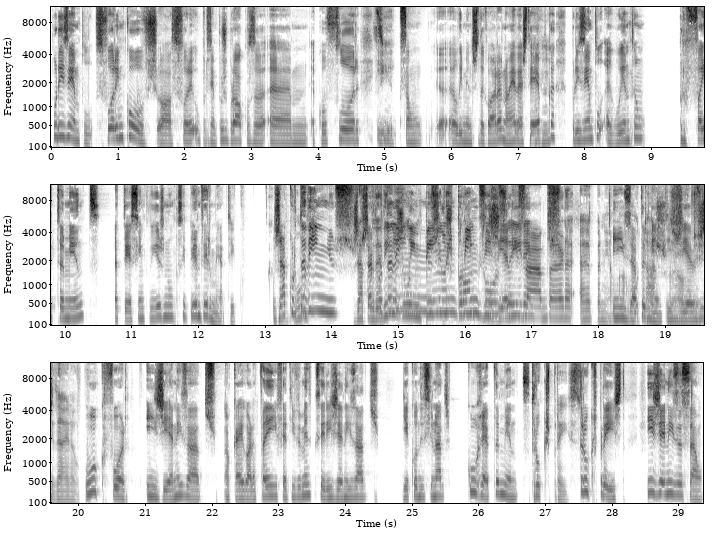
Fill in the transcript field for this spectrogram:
Por exemplo, se forem couves, ou se forem, por exemplo, os brócolos, a, a, a couve-flor, que são eh, alimentos de agora, não é? Desta época, por exemplo, aguentam perfeitamente até 5 dias num recipiente hermético. Já bom. cortadinhos, Já, cortadinhos, limpinhos, prontos a irem higienizados. para a panela. Exatamente, frigideira. O que for, higienizados. Ok, agora têm efetivamente que ser higienizados e acondicionados corretamente. Truques para isso. Truques para isto: higienização.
